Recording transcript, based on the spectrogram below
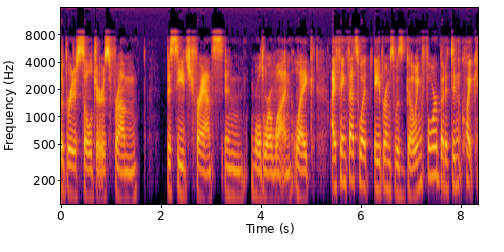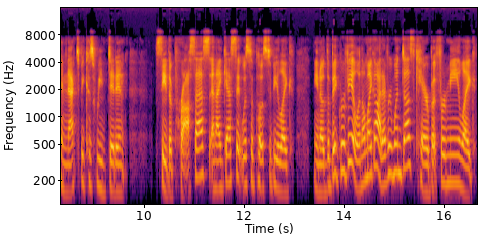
the British soldiers from besieged France in World War One. Like I think that's what Abrams was going for, but it didn't quite connect because we didn't see the process. And I guess it was supposed to be like, you know, the big reveal and oh my god, everyone does care. But for me, like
